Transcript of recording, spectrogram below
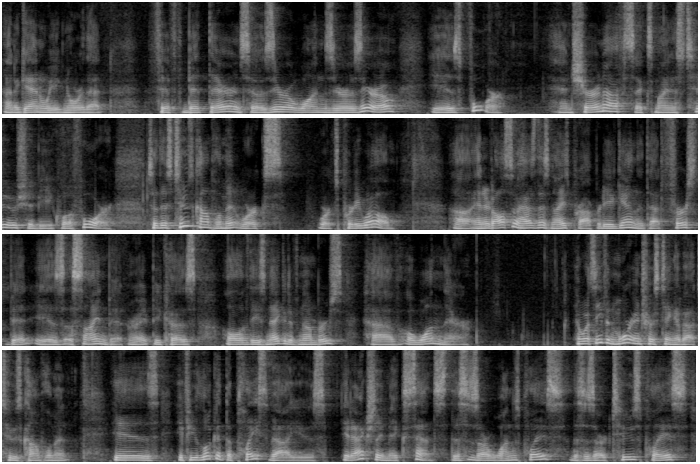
And again, we ignore that fifth bit there, and so 0, 1, 0, 0 is 4. And sure enough, 6 minus 2 should be equal to 4. So this 2's complement works, works pretty well. Uh, and it also has this nice property again that that first bit is a sign bit, right? Because all of these negative numbers have a 1 there. And what's even more interesting about 2's complement is if you look at the place values, it actually makes sense. This is our 1's place, this is our 2's place,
